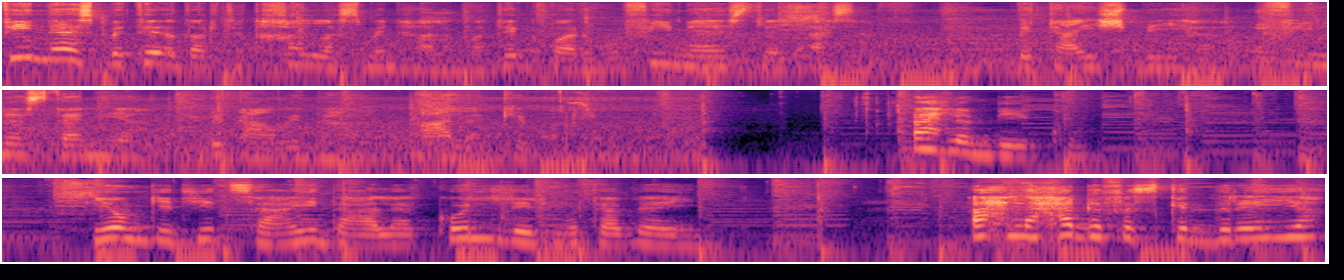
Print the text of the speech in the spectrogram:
في ناس بتقدر تتخلص منها لما تكبر وفي ناس للأسف بتعيش بيها وفي ناس تانية بتعودها على كبر. أهلا بيكم. يوم جديد سعيد على كل المتابعين. أحلى حاجة في اسكندرية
